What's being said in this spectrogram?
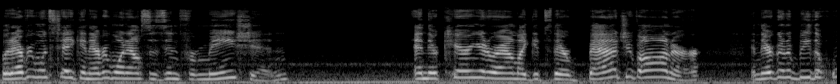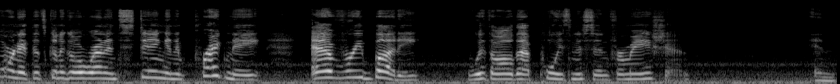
but everyone's taking everyone else's information and they're carrying it around like it's their badge of honor and they're going to be the hornet that's going to go around and sting and impregnate everybody with all that poisonous information. And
